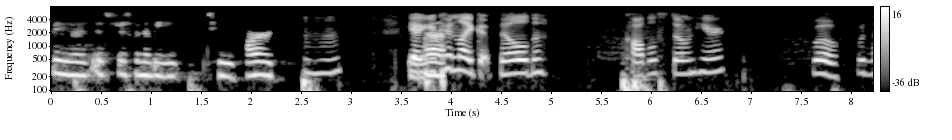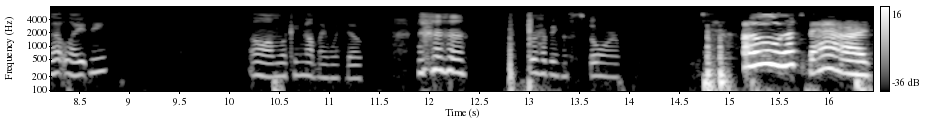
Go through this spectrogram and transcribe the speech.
because it's just gonna be too hard. Mhm. Yeah, Yeah. you can like build cobblestone here. Whoa, was that lightning? Oh, I'm looking out my window. We're having a storm. Oh, that's bad.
